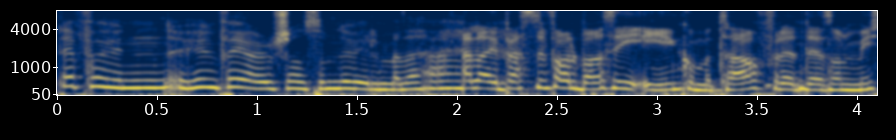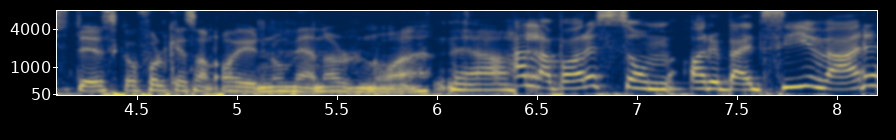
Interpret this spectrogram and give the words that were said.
Det får hun, hun får gjøre det sånn som du vil med det. Eller i beste fall bare si ingen kommentar, for det er sånn mystisk, og folk er sånn Oi, nå mener du noe. Ja. Eller bare som arbeidsgiver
